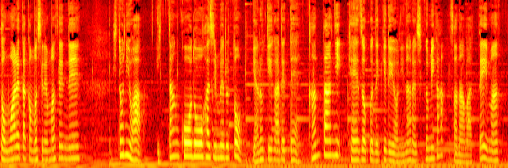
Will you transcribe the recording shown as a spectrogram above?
と思われたかもしれませんね。人には一旦行動を始めるとやる気が出て簡単に継続できるようになる仕組みが備わっています。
